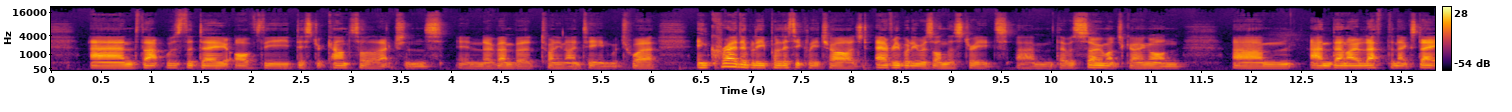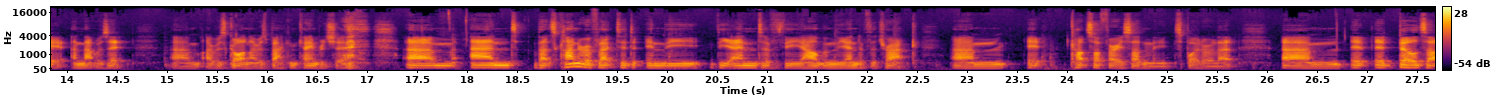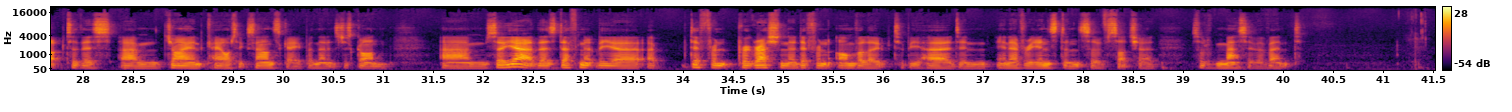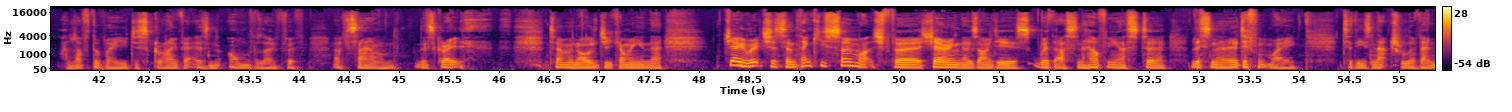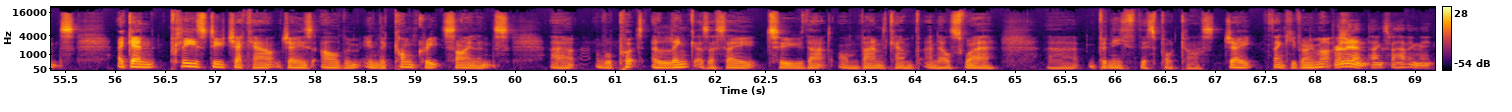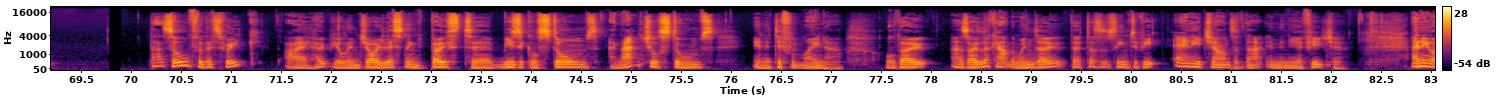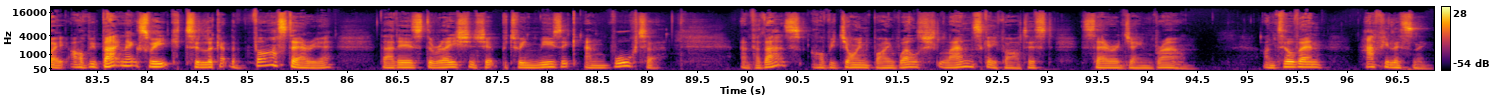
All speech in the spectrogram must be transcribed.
and that was the day of the district council elections in November 2019, which were incredibly politically charged. Everybody was on the streets. Um, there was so much going on, um, and then I left the next day, and that was it um, I was gone. I was back in Cambridgeshire, um, and that's kind of reflected in the the end of the album, the end of the track. Um, it cuts off very suddenly. Spoiler alert. Um, it it builds up to this um, giant chaotic soundscape, and then it's just gone. Um, so yeah, there's definitely a, a different progression, a different envelope to be heard in in every instance of such a sort of massive event. I love the way you describe it as an envelope of, of sound. There's great terminology coming in there. Jay Richardson, thank you so much for sharing those ideas with us and helping us to listen in a different way to these natural events. Again, please do check out Jay's album In the Concrete Silence. Uh, we'll put a link, as I say, to that on Bandcamp and elsewhere uh, beneath this podcast. Jay, thank you very much. Brilliant. Thanks for having me. That's all for this week. I hope you'll enjoy listening both to musical storms and actual storms in a different way now. Although, as I look out the window, there doesn't seem to be any chance of that in the near future. Anyway, I'll be back next week to look at the vast area that is the relationship between music and water. And for that, I'll be joined by Welsh landscape artist Sarah Jane Brown. Until then, happy listening.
